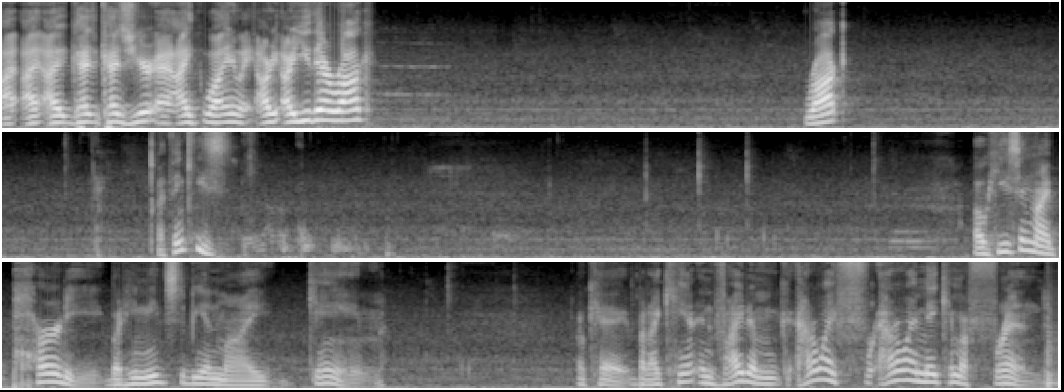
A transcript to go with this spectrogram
i i i because you're i well anyway are, are you there rock rock i think he's oh he's in my party but he needs to be in my game Okay, but I can't invite him. How do I fr- how do I make him a friend?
